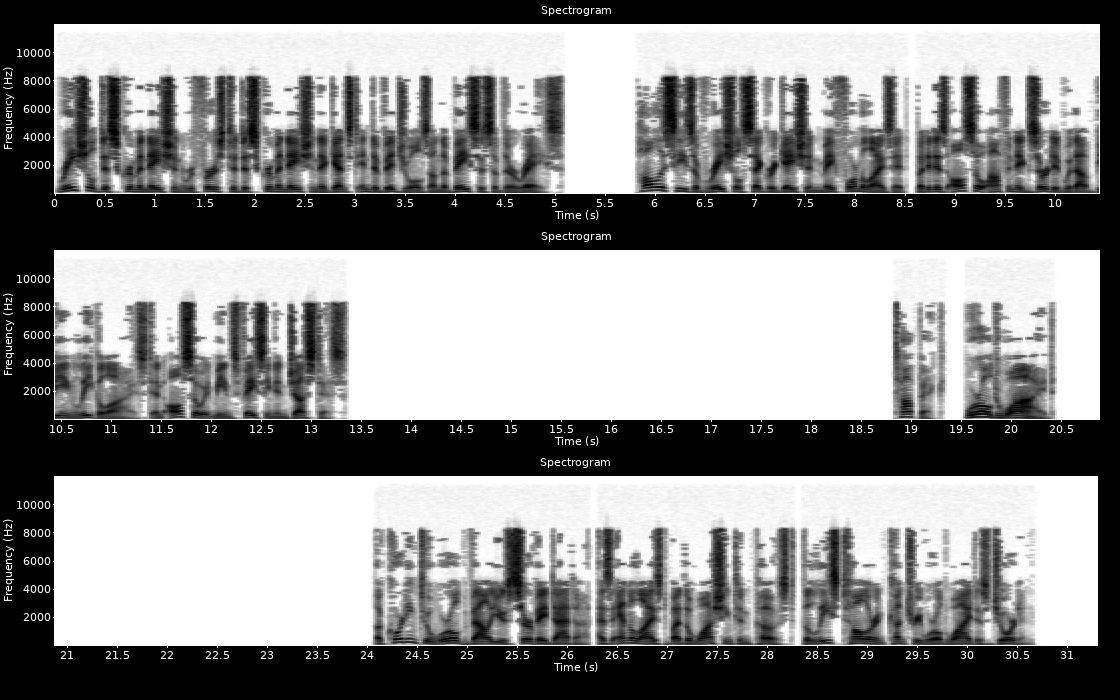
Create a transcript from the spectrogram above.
Racial discrimination refers to discrimination against individuals on the basis of their race. Policies of racial segregation may formalize it, but it is also often exerted without being legalized and also it means facing injustice. Worldwide According to World Values Survey data, as analyzed by The Washington Post, the least tolerant country worldwide is Jordan.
